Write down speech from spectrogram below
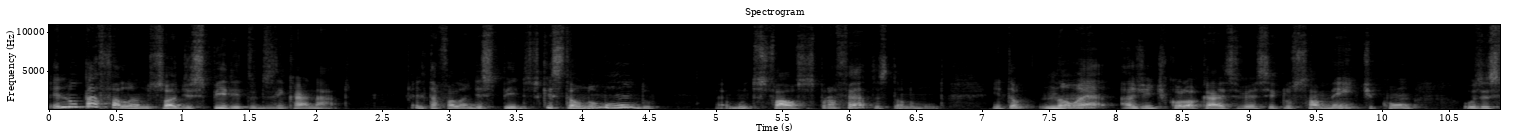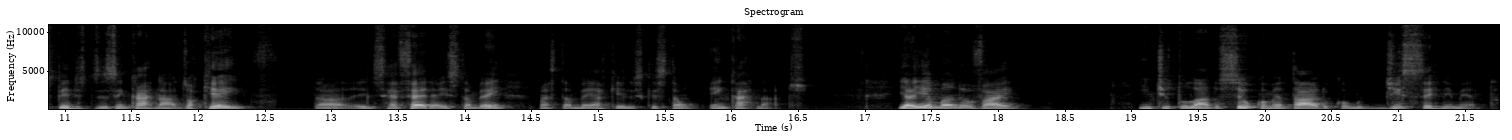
Ele não está falando só de espírito desencarnado, ele está falando de espíritos que estão no mundo. É, muitos falsos profetas estão no mundo. Então, não é a gente colocar esse versículo somente com os espíritos desencarnados. Ok, tá? ele se refere a isso também, mas também àqueles que estão encarnados. E aí, Emmanuel vai intitular o seu comentário como discernimento.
